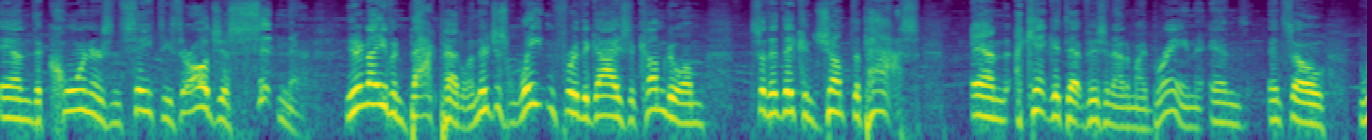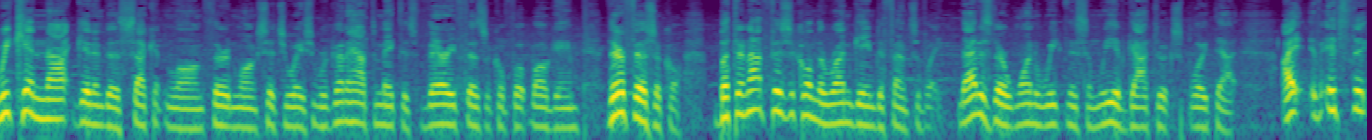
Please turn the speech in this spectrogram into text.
and the corners and safeties, they're all just sitting there. They're not even backpedaling. They're just waiting for the guys to come to them so that they can jump the pass. And I can't get that vision out of my brain. And and so we cannot get into a second and long, third and long situation. We're going to have to make this very physical football game. They're physical, but they're not physical in the run game defensively. That is their one weakness, and we have got to exploit that. I it's the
